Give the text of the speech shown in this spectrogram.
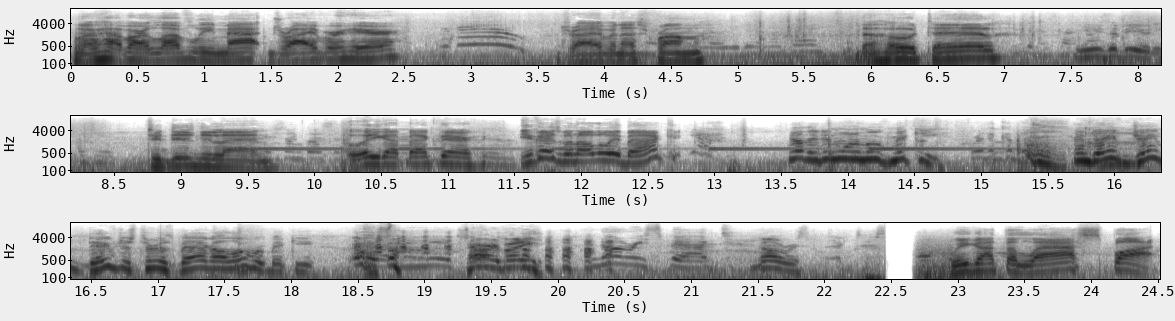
We'll have our lovely Matt driver here, driving us from the hotel He's a beauty. to Disneyland. What do you got back there? You guys went all the way back? Yeah, No, they didn't want to move Mickey. For. And Dave, Dave, Dave just threw his bag all over Mickey. Sorry, buddy. no respect. No respect. We got the last spot.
